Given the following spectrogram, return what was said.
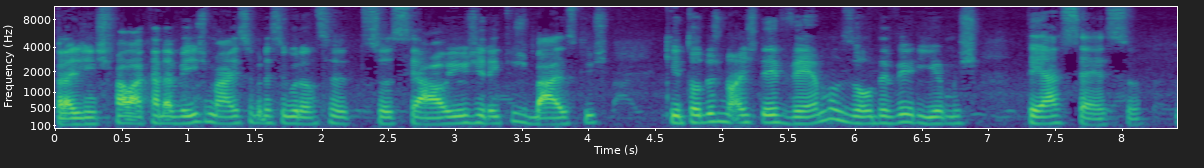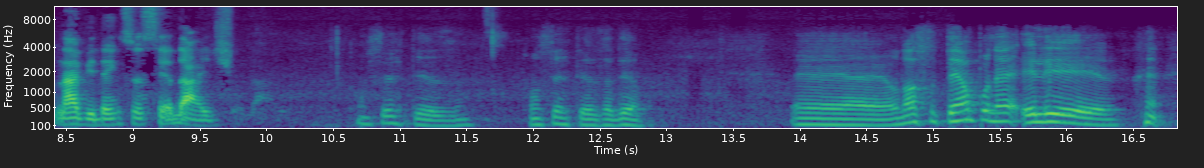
Para a gente falar cada vez mais sobre a segurança social e os direitos básicos que todos nós devemos ou deveríamos ter acesso na vida em sociedade. Com certeza. Com certeza, Dê. É, o nosso tempo, né, ele,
